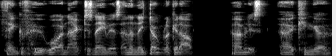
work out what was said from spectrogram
think of who what an actor's name is and then they don't look it up. Um, it's uh, Kingo.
